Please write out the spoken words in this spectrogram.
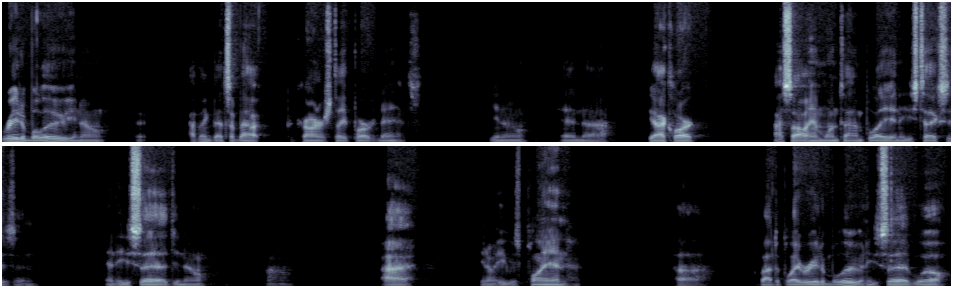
Rita Ballou, you know, I think that's about the Garner State Park dance, you know, and uh, Guy Clark. I saw him one time play in East Texas, and and he said, you know, uh, I, you know, he was playing, uh, about to play Rita Ballou, and he said, well,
